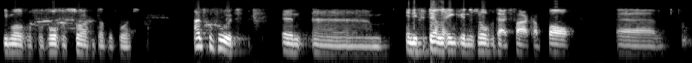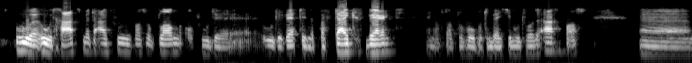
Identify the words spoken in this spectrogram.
Die mogen vervolgens zorgen dat het wordt uitgevoerd. En, en die vertellen één keer in de zoveel tijd vaak aan Paul hoe, hoe het gaat met de uitvoering van zo'n plan. Of hoe de, hoe de wet in de praktijk werkt. En of dat bijvoorbeeld een beetje moet worden aangepast. Ehm,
